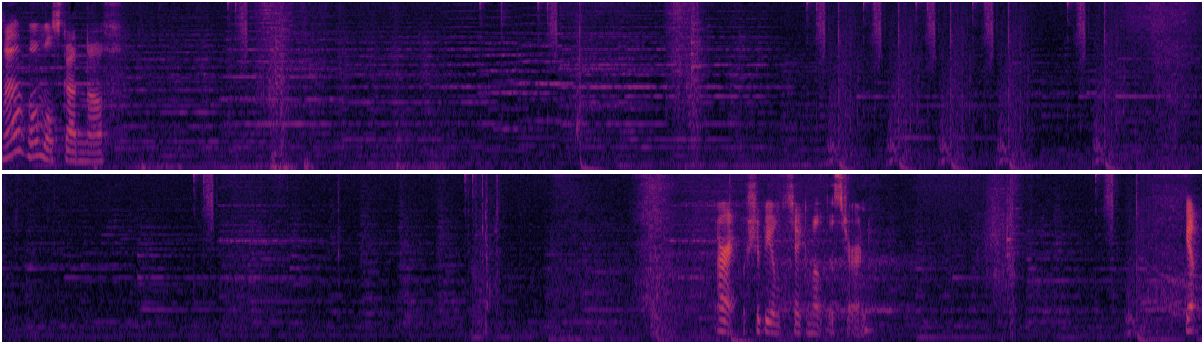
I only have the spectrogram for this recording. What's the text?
I've almost got enough. Should be able to take him out this turn. Yep.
